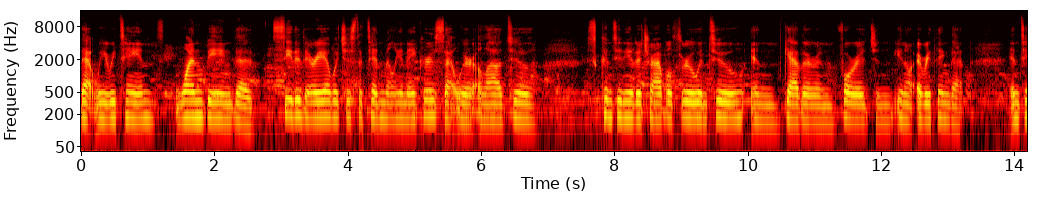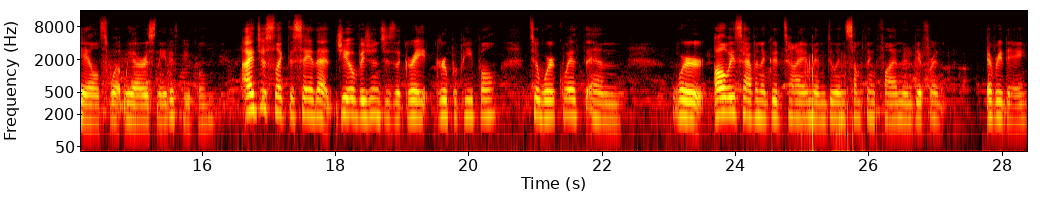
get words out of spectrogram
that we retain, one being the ceded area, which is the 10 million acres that we're allowed to continue to travel through and to and gather and forage and you know everything that entails what we are as native people. I just like to say that GeoVisions is a great group of people to work with and we're always having a good time and doing something fun and different every day.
